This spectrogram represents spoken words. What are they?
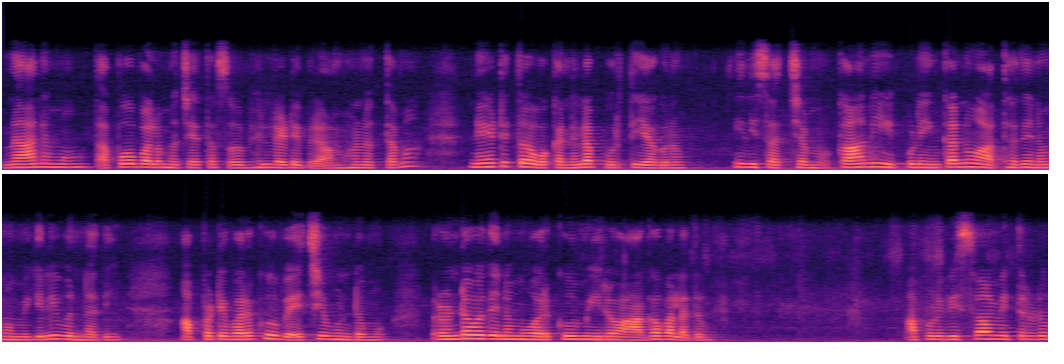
జ్ఞానము తపోబలము చేత శోభిల్లడి బ్రాహ్మణోత్తమ నేటితో ఒక నెల పూర్తి అగును. ఇది సత్యము కానీ ఇప్పుడు ఇంకనూ అర్ధదినము మిగిలి ఉన్నది. అప్పటి వరకు వేచి ఉండుము. రెండవ దినము వరకు మీరు ఆగవలదు. అప్పుడు విశ్వామిత్రుడు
